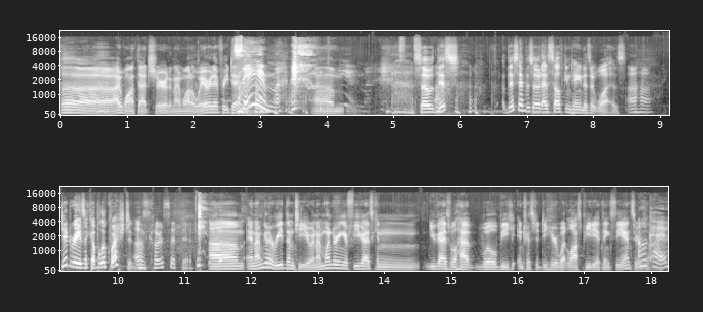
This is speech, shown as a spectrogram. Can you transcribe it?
Uh, I want that shirt and I want to wear it every day. Same. Um, so this this episode, as self-contained as it was, Uh-huh. did raise a couple of questions. Of course it did. um, and I'm gonna read them to you. And I'm wondering if you guys can, you guys will have, will be interested to hear what Lostpedia thinks the answers okay.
